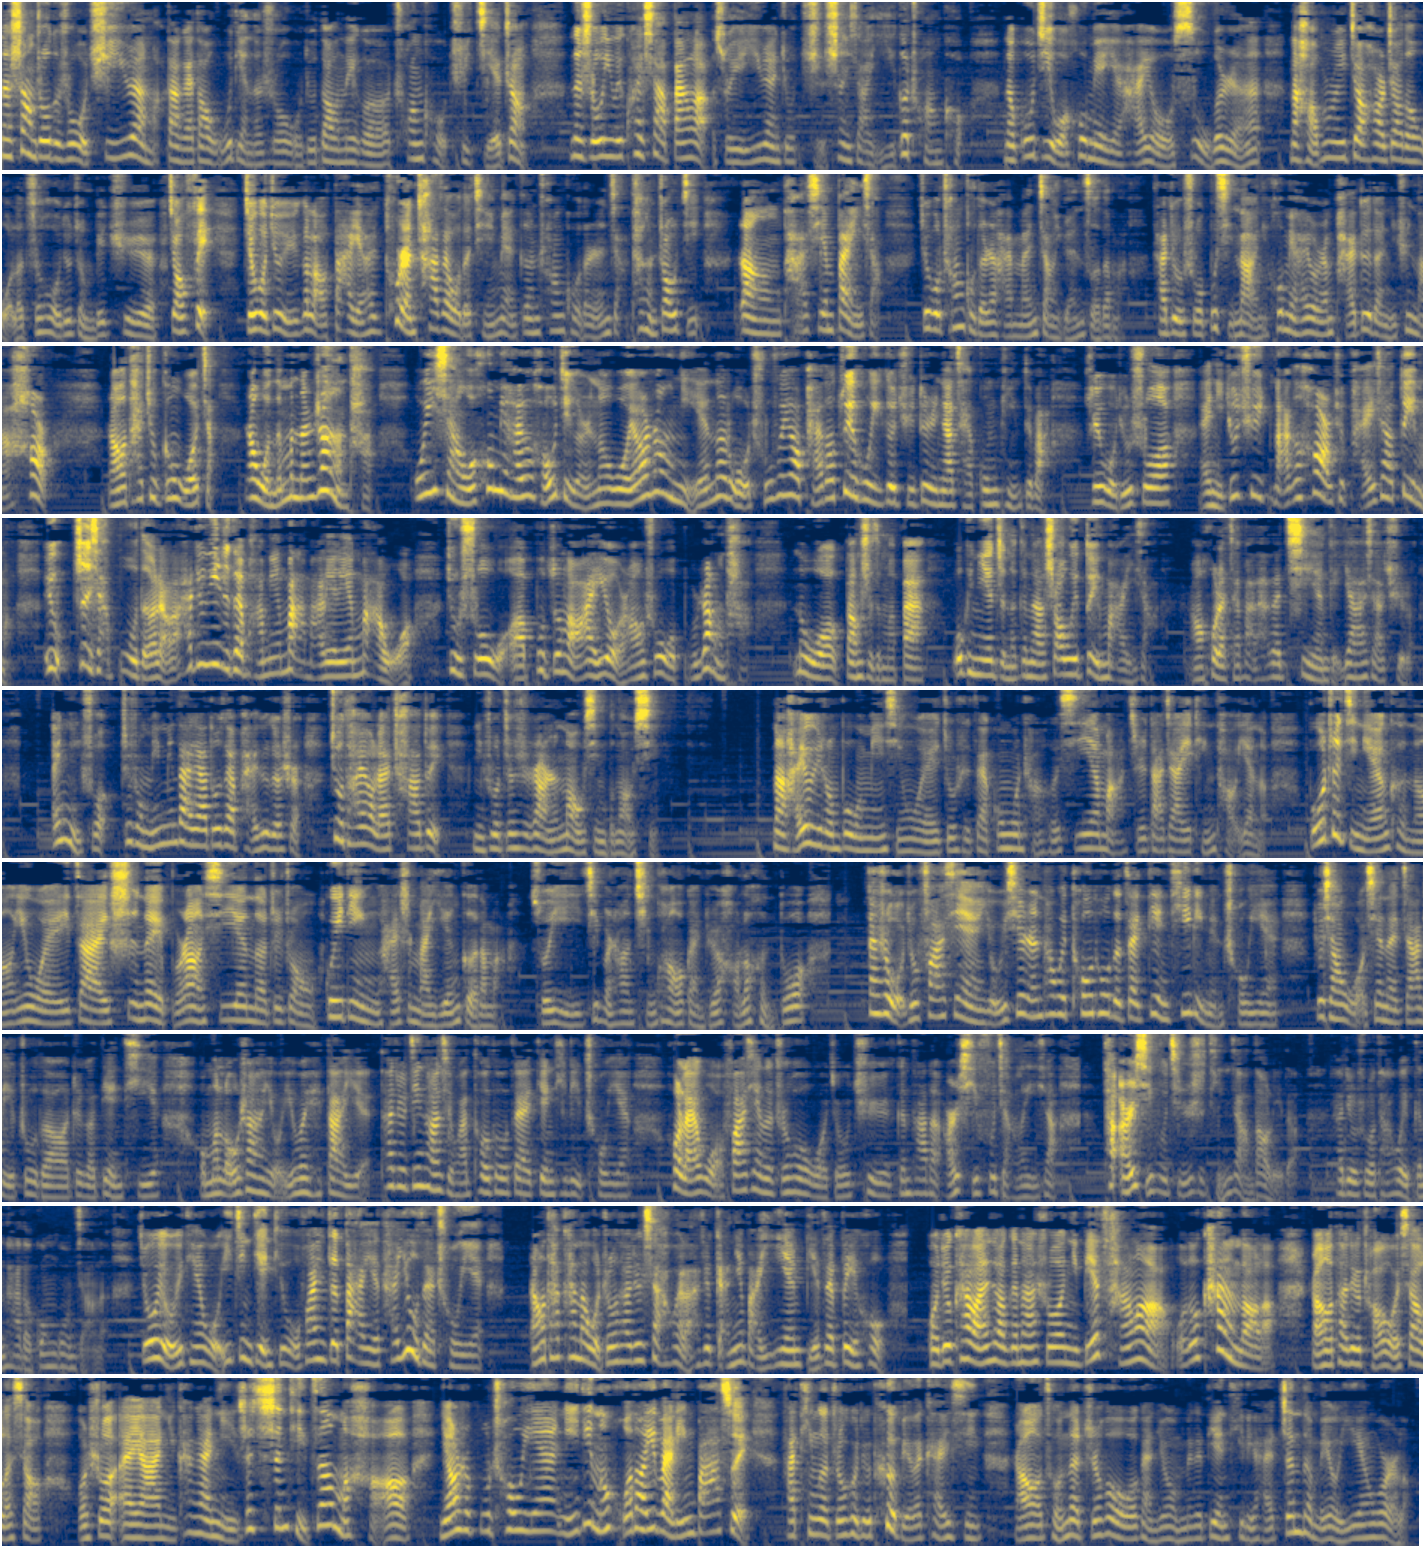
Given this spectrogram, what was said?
那上周的时候我去医院嘛，大概到五点的时候我就到那个窗口去结账。那时候因为快下班了，所以医院就只剩下一个窗口。那估计我后面也还有四五个人。那好不容易叫号叫到我了之后，我就准备去交费。结果就有一个老大爷，他突然插在我的前面，跟窗口的人讲，他很着急，让他先办一下。结果窗口的人还蛮讲原则的嘛，他就说不行呐，你后面还有人排队的，你去拿号。然后他就跟我讲，让我能不能让他。我一想，我后面还有好几个人呢，我要让你，那我除非要排到最后一个去，对人家才公平，对吧？所以我就说，哎，你就去拿个号去排一下队嘛。哎呦，这下不得了了，他就一直在旁边骂骂咧咧骂我，就说我不尊老爱幼，然后说我不让他。那我当时怎么办？我肯定也只能跟他稍微对骂一下，然后后来才把他的气焰给压下去了。哎，你说这种明明大家都在排队的事儿，就他要来插队，你说真是让人闹心不闹心？那还有一种不文明行为，就是在公共场合吸烟嘛。其实大家也挺讨厌的。不过这几年可能因为在室内不让吸烟的这种规定还是蛮严格的嘛，所以基本上情况我感觉好了很多。但是我就发现有一些人他会偷偷的在电梯里面抽烟，就像我现在家里住的这个电梯，我们楼上有一位大爷，他就经常喜欢偷偷在电梯里抽烟。后来我发现了之后，我就去跟他的儿媳妇讲了一下，他儿媳妇其实是挺讲道理的，他就说他会跟他的公公讲的。结果有一天我一进电梯，我发现这大爷他又在抽烟。然后他看到我之后，他就吓坏了，他就赶紧把烟别在背后。我就开玩笑跟他说：“你别藏了，我都看到了。”然后他就朝我笑了笑。我说：“哎呀，你看看你这身体这么好，你要是不抽烟，你一定能活到一百零八岁。”他听了之后就特别的开心。然后从那之后，我感觉我们那个电梯里还真的没有烟味儿了。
